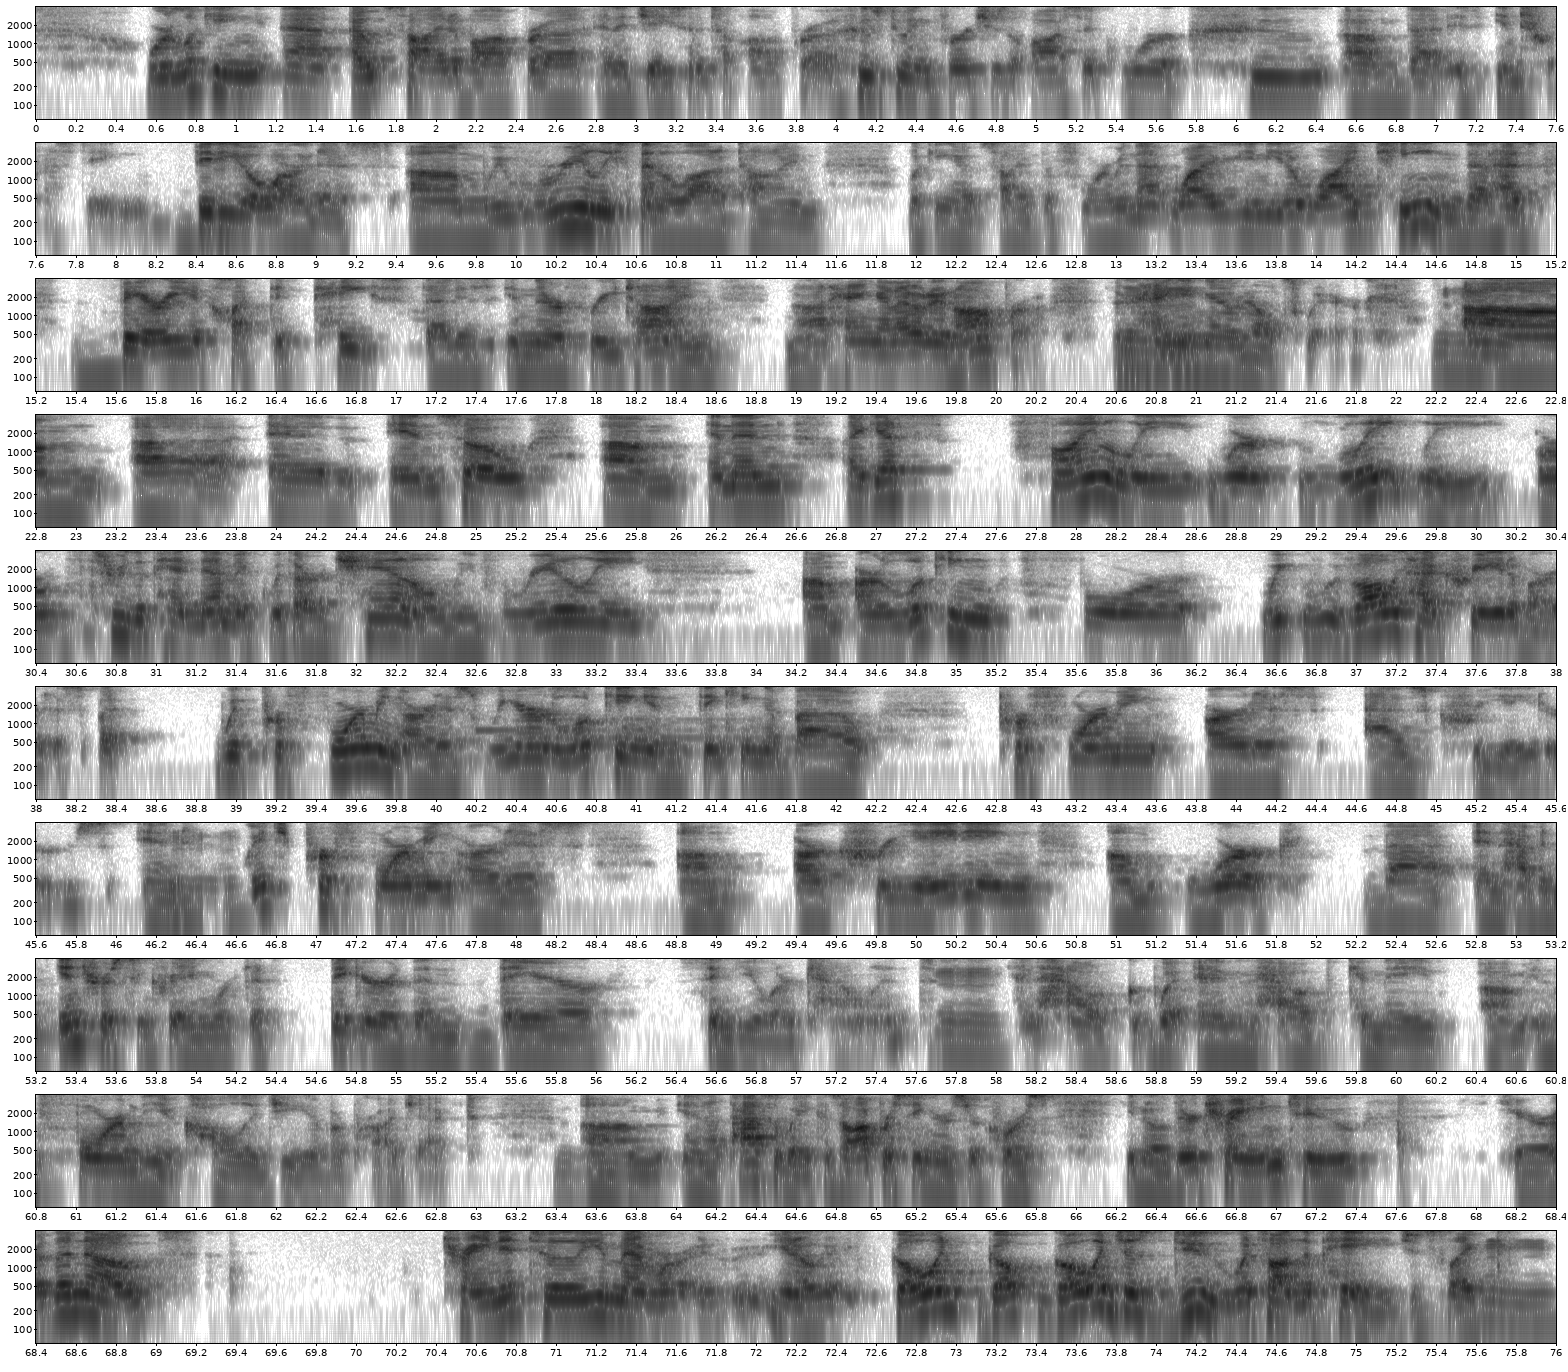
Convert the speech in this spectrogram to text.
we're looking at outside of opera and adjacent to opera, who's doing virtuosic work, who um, that is interesting, video artists. Um, we really spend a lot of time looking outside the form and that why you need a wide team that has very eclectic taste that is in their free time not hanging out in opera they're mm-hmm. hanging out elsewhere mm-hmm. um, uh, and, and so um, and then i guess finally, we're lately, or through the pandemic with our channel, we've really um, are looking for, we, we've always had creative artists, but with performing artists, we are looking and thinking about performing artists as creators and mm-hmm. which performing artists um, are creating um, work that and have an interest in creating work that's bigger than their singular talent mm-hmm. and how and how can they um, inform the ecology of a project mm-hmm. um, in a passive way because opera singers of course you know they're trained to here are the notes train it till you memorize you know go and go go and just do what's on the page it's like mm-hmm.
